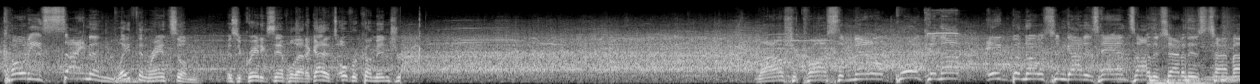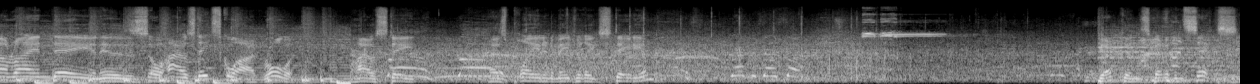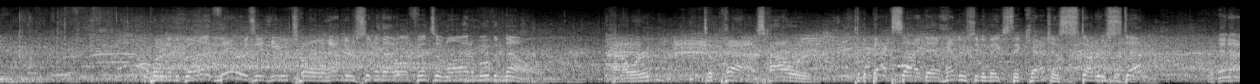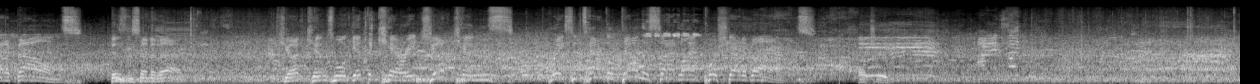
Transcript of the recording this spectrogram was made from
Cody Simon. Lathan Ransom is a great example of that. A guy that's overcome injury. Lausch across the middle, broken up. Igbinosun got his hands on the other side of this timeout. Ryan Day and his Ohio State squad rolling. Ohio State has played in a major league stadium. Judkins better than six. Put it in the belly. There is a huge hole. Henderson in that offensive line. Are moving now. Howard to pass. Howard to the backside to Henderson who makes the catch. A stutter step and out of bounds. Business end of that. Judkins will get the carry. Judkins breaks a tackle down the sideline, pushed out of bounds.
